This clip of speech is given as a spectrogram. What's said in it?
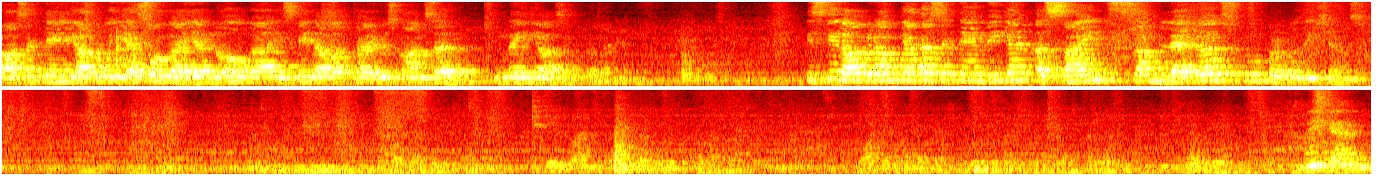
आ सकते हैं। या तो वो यस होगा या नो होगा, इसके अलावा थर्ड उसका आंसर नहीं आ सकता। इसके अलावा बेटा हम क्या कर सकते हैं? We can assign some letters to propositions we can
